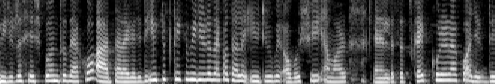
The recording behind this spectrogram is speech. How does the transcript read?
ভিডিওটা শেষ পর্যন্ত দেখো। আর তার আগে যদি ইউটিউব থেকে ভিডিওটা দেখো, তাহলে ইউটিউবে অবশ্যই আমার চ্যানেলটা সাবস্ক্রাইব করে রাখো। আর যদি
